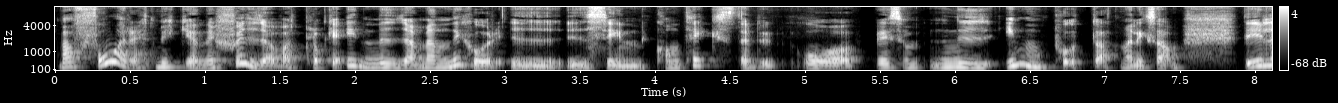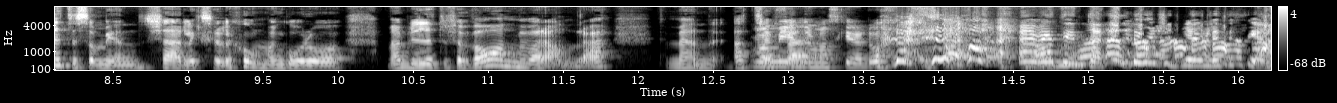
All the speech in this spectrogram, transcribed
man får rätt mycket energi av att plocka in nya människor i, i sin kontext och liksom ny input. Att man liksom, det är lite som i en kärleksrelation, man, går och, man blir lite för van med varandra. Men att Vad menar träffa... man ska göra då? jag vet inte, det kanske blev lite fel.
